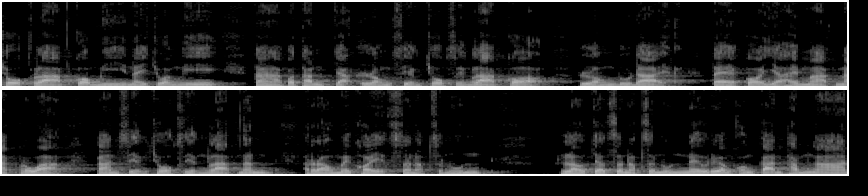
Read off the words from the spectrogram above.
โชคลาภก็มีในช่วงนี้ ถ้าหากว่าท่านจะลองเสี่ยงโชคเสี่ยงลาภก็ลองดูได้ แต่ก็อย่าให้มากนัก เพราะว่าการเสี่ยงโชคเสี่ยงลาภนั้น เราไม่ค่อยสนับสนุน เราจะสนับสนุนในเรื่องของการทำงาน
